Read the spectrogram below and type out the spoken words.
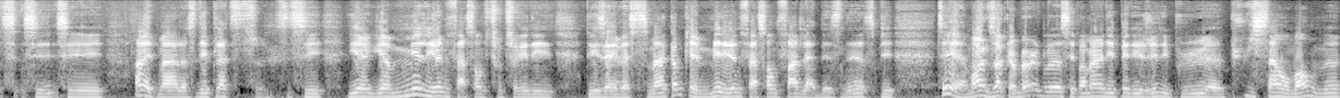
c'est- Honnêtement, là, c'est des platitudes. Il y a, il y a mille et une façons de structurer des, des investissements, comme qu'il y a mille et une façons de faire de la business. Puis, tu sais, Mark Zuckerberg, là, c'est probablement un des PDG les plus euh, puissants au monde. là.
